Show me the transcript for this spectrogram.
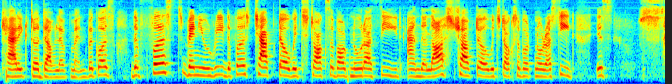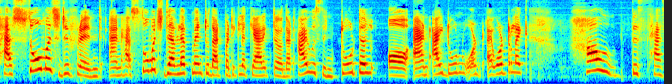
character development because the first when you read the first chapter which talks about Nora Seed and the last chapter which talks about Nora Seed is has so much different and has so much development to that particular character that I was in total awe and I don't want I want to like how this has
